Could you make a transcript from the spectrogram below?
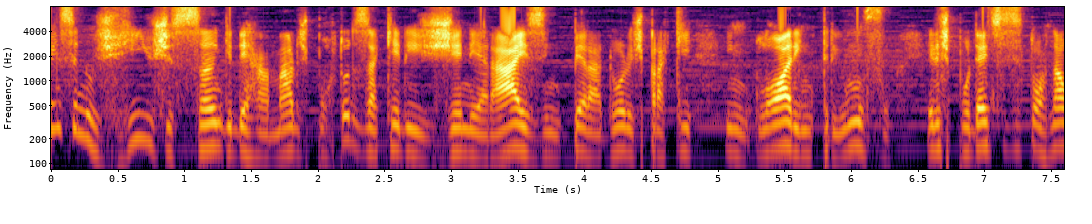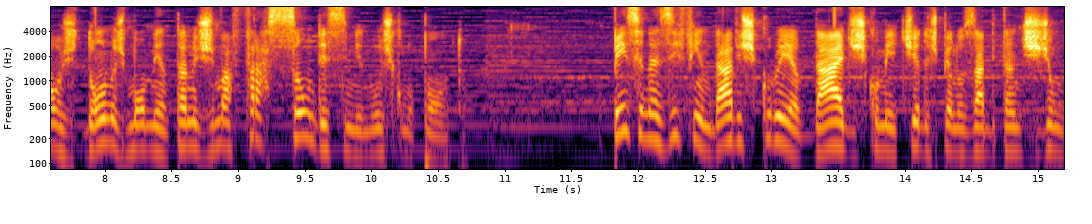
Pense nos rios de sangue derramados por todos aqueles generais e imperadores para que, em glória e em triunfo, eles pudessem se tornar os donos momentâneos de uma fração desse minúsculo ponto. Pense nas infindáveis crueldades cometidas pelos habitantes de um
